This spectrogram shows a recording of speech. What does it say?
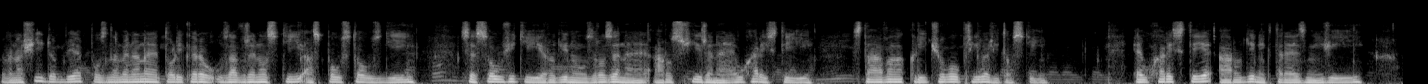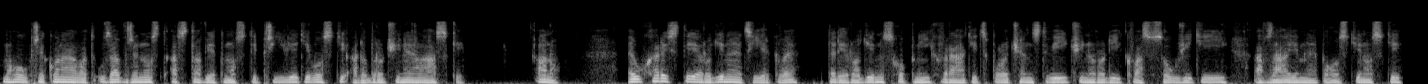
V naší době, poznamenané tolikerou uzavřeností a spoustou zdí, se soužití rodinou zrozené a rozšířené Eucharistií stává klíčovou příležitostí. Eucharistie a rodiny, které z ní žijí, mohou překonávat uzavřenost a stavět mosty přívětivosti a dobročinné lásky. Ano, Eucharistie rodinné církve, tedy rodin schopných vrátit společenství činorodý kvas soužití a vzájemné pohostinnosti,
